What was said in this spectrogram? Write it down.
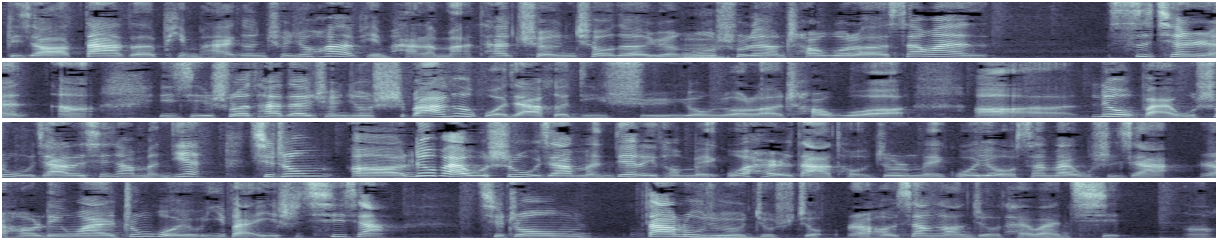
比较大的品牌跟全球化的品牌了嘛，它全球的员工数量超过了三万。四千人啊，以及说他在全球十八个国家和地区拥有了超过呃六百五十五家的线下门店，其中呃六百五十五家门店里头，美国还是大头，就是美国有三百五十家，然后另外中国有一百一十七家，其中大陆就有九十九，然后香港九，台湾七。嗯，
